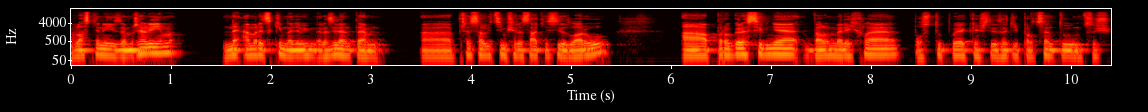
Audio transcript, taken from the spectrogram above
vlastněný zemřelým neamerickým daňovým rezidentem přesahujícím 60 000 dolarů a progresivně velmi rychle postupuje ke 40%, což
